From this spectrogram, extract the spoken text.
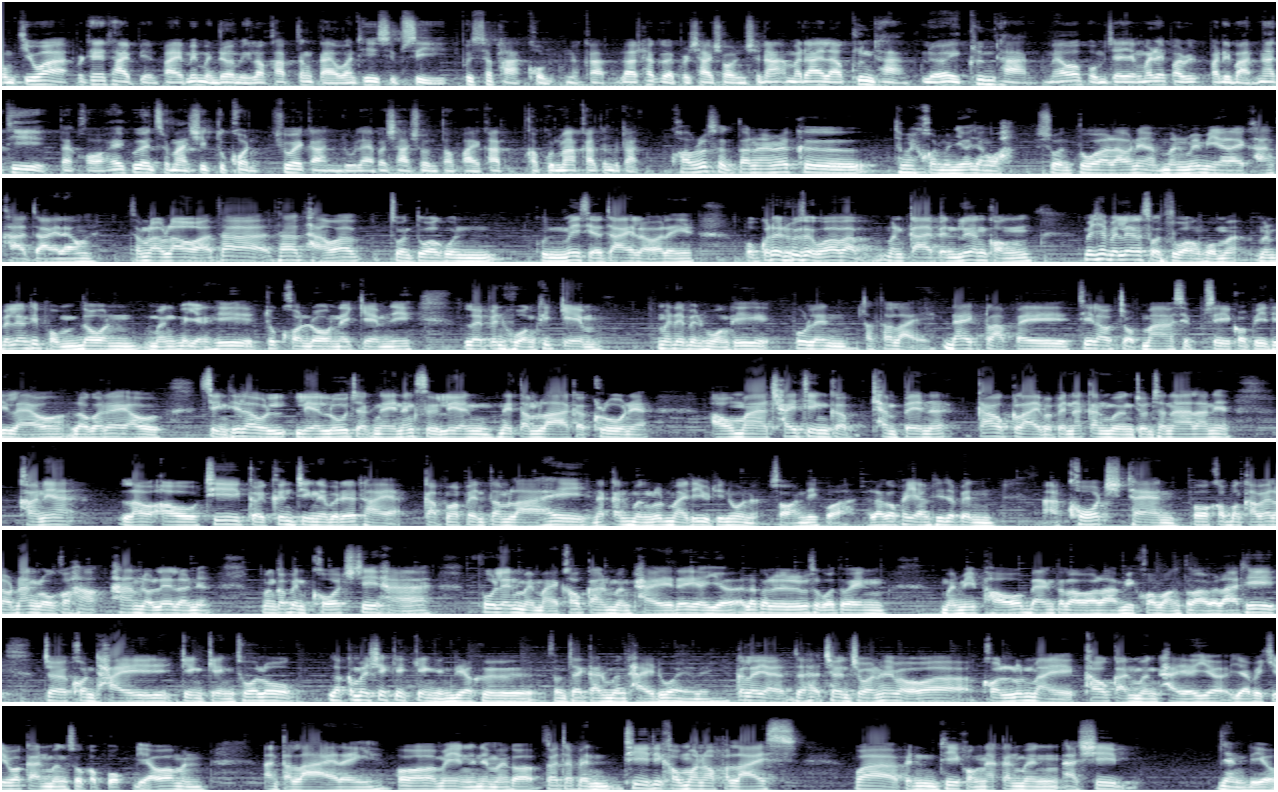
ผมคิดว่าประเทศไทยเปลี่ยนไปไม่เหมือนเดิมอีกแล้วครับ ตั้งแต่วันที่ 14 พฤษภาคมนะครับแล้วถ้าเกิดประชาชนชนะมาได้แล้วครึ่งทางเหลืออีกครึ่งทาง แม้ว่าผมจะยังไม่ได้ปฏิบัติหน้าที่ แต่ขอให้เพื่อนสมาชิกทุกคนช่วยกันดูแลประชาชนต่อไปครับ ขอบคุณมากครับท่านประธานความรู้สึกตอนนั้นก็คือทำไมคนมันเยอะจังวะส่วนตัวแล้วเนี่ยมันไม่มีอะไรค้างคาใจแล้วไงสำหรับเราอะถ้าถ้าถามว่าส่วนตัวคุณ คุณไม่เสียใจเหรออะไรเงี้ยผมก็เลยรู้สึกว่าแบบมันกลายเป็นเรื่องของไม่ใช่เป็นเรื่องส่วนตัวของผมอะมันเป็นเรื่องที่ผมโดนเหมือนอย่างที่ทุกคนโดนในเกมนี้ เลยเป็นห่วงที่เกม ไม่ได้เป็นห่วงที่ผู้เล่นสักเท่าไหร่ ได้กลับไปที่เราจบมา 14 กว่าปีที่แล้ว เราก็ได้เอาสิ่งที่เราเรียนรู้จากในหนังสือเรียนในตำรากับครูเนี่ยเอามาใช้จริงกับแคมเปญก้าวไกลมาเป็นนักการเมืองจนชนะแล้วเนี่ยคราวเนี้ย เราเอาที่เกิดขึ้นจริงในประเทศไทยอะกลับมาเป็นตำราให้นักการเมืองรุ่นใหม่ที่อยู่ที่นู่นสอนดีกว่า แล้วก็พยายามที่จะเป็นโค้ชแทน เพราะเขาบังคับให้เรานั่งลงก็ห้าห้ามเราเล่นแล้วเนี่ยมันก็เป็นโค้ชที่หาผู้เล่นใหม่ ๆ เข้าการเมืองไทยได้เยอะๆแล้วก็เลยรู้สึกว่าตัวเองเหมือนมี power bank ตลอดเวลามีความหวังตลอดเวลาที่เจอคนไทยเก่งๆทั่วโลก แล้วก็ไม่ใช่เก่งๆอย่างเดียวคือ สนใจการเมืองไทยด้วยอะไรเงี้ยก็เลยอยากจะเชิญชวนให้แบบว่าคนรุ่นใหม่เข้าการเมืองไทยเยอะๆอย่าไปคิดว่าการเมืองสกปรกเดี๋ยวว่ามัน อันตรายอะไรอย่างนี้ เพราะว่าไม่อย่างนั้นเนี่ยมันก็ก็จะเป็นที่ที่เขา monopolize ว่าเป็นที่ของนักการเมืองอาชีพอย่างเดียว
